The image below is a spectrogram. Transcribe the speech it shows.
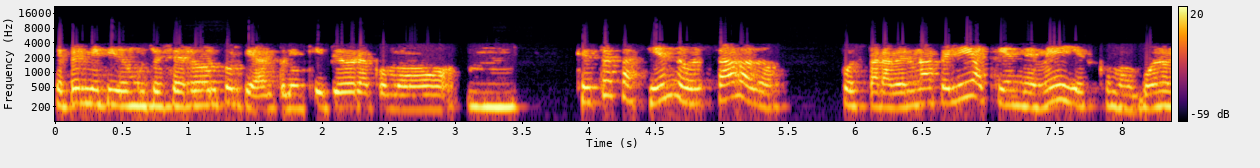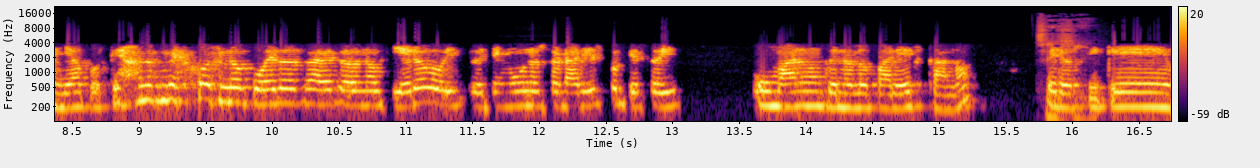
he permitido mucho ese rol porque al principio era como, mm, ¿qué estás haciendo? Es sábado. Pues para ver una peli atiéndeme y es como, bueno, ya, porque a lo mejor no puedo, ¿sabes? O no quiero, y tengo unos horarios porque soy humano, aunque no lo parezca, ¿no? Pero sí. que,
